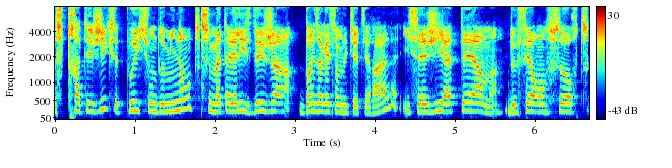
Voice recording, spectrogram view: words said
stratégique, cette position dominante, se matérialise déjà dans les organisations multilatérales. Il s'agit à terme de faire en sorte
